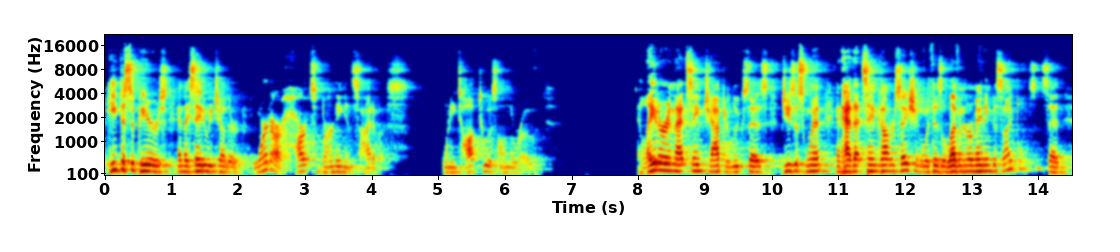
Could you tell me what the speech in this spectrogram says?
He disappears. And they say to each other, Weren't our hearts burning inside of us when he talked to us on the road? And later in that same chapter, Luke says Jesus went and had that same conversation with his 11 remaining disciples and said,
